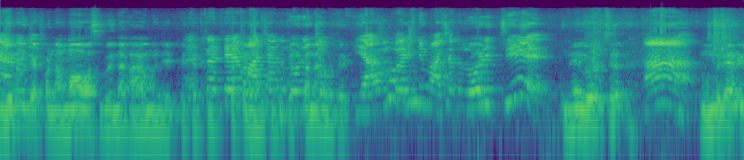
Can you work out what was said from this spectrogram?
మీరేం చెప్పండి అమావాస్య పోయిందాక ఆగమని చెప్పి లోడించు నేను కూడా చె- ఆ. ముందుగానే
